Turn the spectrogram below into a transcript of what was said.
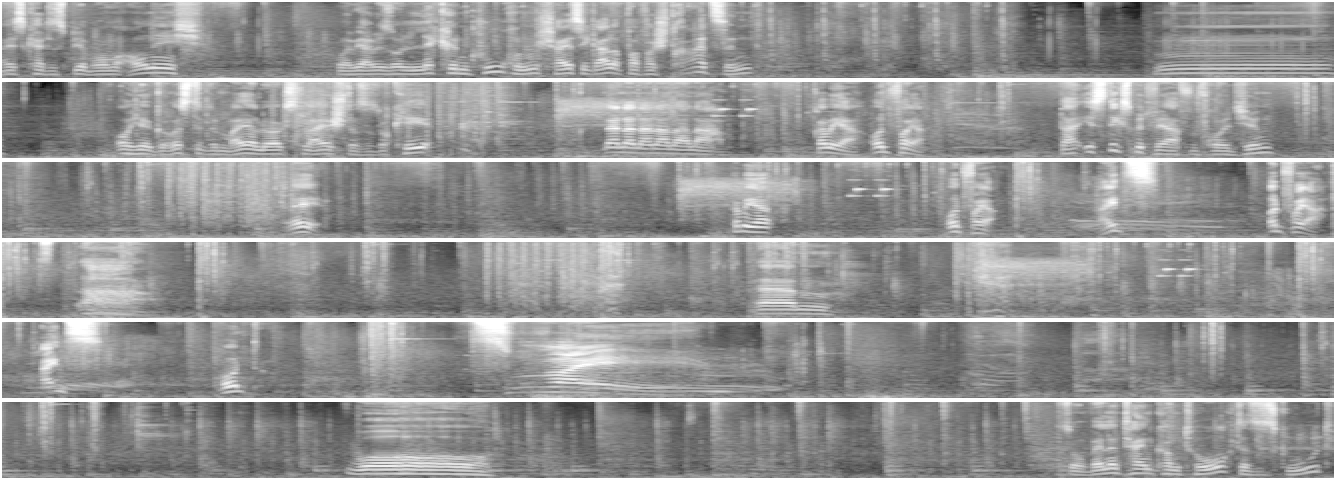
Eiskaltes Bier brauchen wir auch nicht. Weil wir haben hier so leckeren Kuchen. Scheißegal, ob wir verstrahlt sind. Hm. Oh, hier geröstete Meyerlurks Fleisch. Das ist okay. Na, na, na, na, na, na. Komm her. Und Feuer. Da ist nichts mit Werfen, Freundchen. Hey. Komm her. Und Feuer. Eins. Und Feuer. Ah. Ähm. Eins. Und zwei. Wow. So, Valentine kommt hoch, das ist gut.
